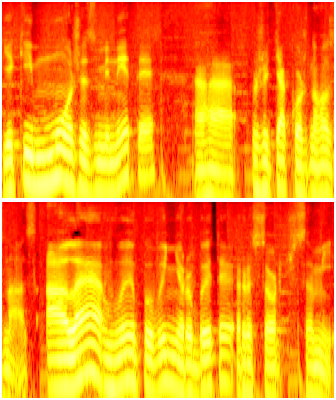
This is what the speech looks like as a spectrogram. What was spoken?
який може змінити е, життя кожного з нас. Але ви повинні робити ресерч самі,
